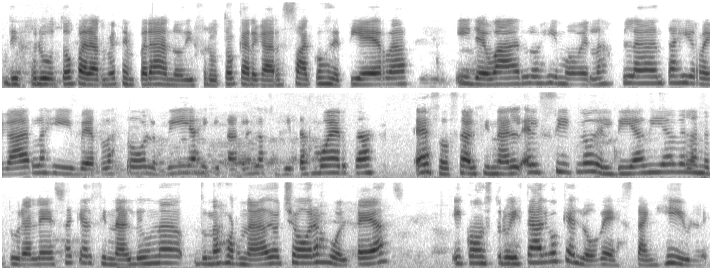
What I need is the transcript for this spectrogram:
disfruto pararme temprano, disfruto cargar sacos de tierra y llevarlos y mover las plantas y regarlas y verlas todos los días y quitarles las hojitas muertas. Eso, o sea, al final el ciclo del día a día de la naturaleza, que al final de una, de una jornada de ocho horas volteas y construiste algo que lo ves, tangible,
